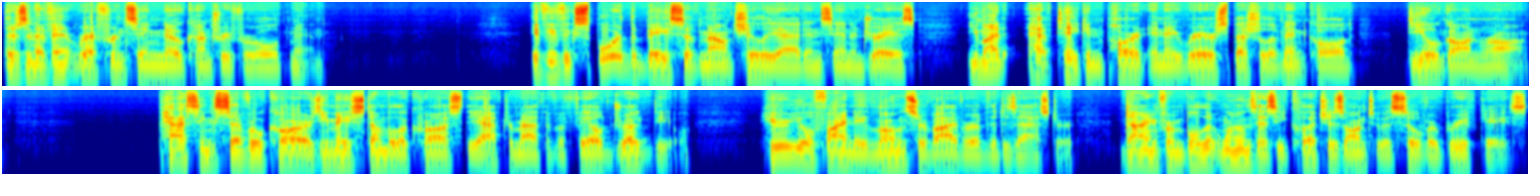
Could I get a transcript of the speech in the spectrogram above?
there's an event referencing No Country for Old Men. If you've explored the base of Mount Chiliad in San Andreas, you might have taken part in a rare special event called Deal Gone Wrong. Passing several cars, you may stumble across the aftermath of a failed drug deal. Here you'll find a lone survivor of the disaster, dying from bullet wounds as he clutches onto a silver briefcase.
